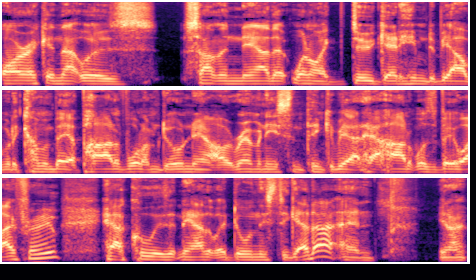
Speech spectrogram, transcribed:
I reckon that was something now that when I do get him to be able to come and be a part of what I'm doing now, I reminisce and think about how hard it was to be away from him. How cool is it now that we're doing this together? And, you know,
